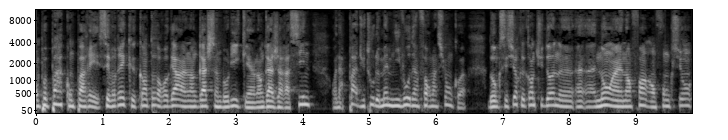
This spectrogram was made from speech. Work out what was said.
on peut pas comparer. C'est vrai que quand on regarde un langage symbolique et un langage à racines, on n'a pas du tout le même niveau d'information, quoi. Donc, c'est sûr que quand tu donnes un, un, nom à un enfant en fonction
